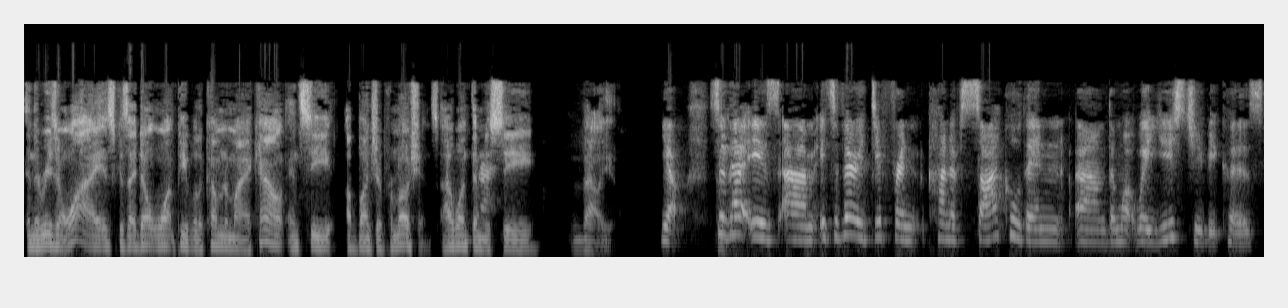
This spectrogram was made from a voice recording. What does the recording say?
And the reason why is because I don't want people to come to my account and see a bunch of promotions. I want them Right. to see value. Yeah. So that is, um, it's a very different kind of cycle than um, than what we're used to because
